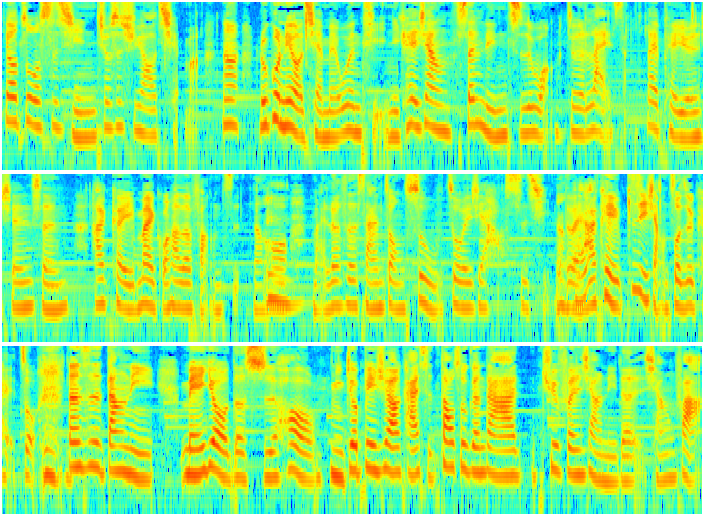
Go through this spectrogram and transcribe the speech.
要做事情就是需要钱嘛。那如果你有钱没问题，你可以像森林之王，就是赖上赖培元先生，他可以卖光他的房子，然后买乐色山种树，做一些好事情。对，他可以自己想做就可以做。但是当你没有的时候，你就必须要开始到处跟大家去分享你的。想法，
